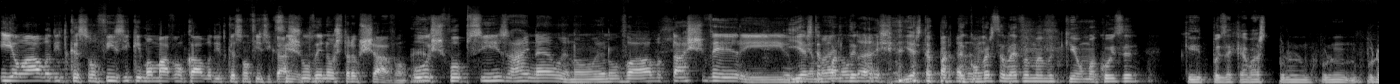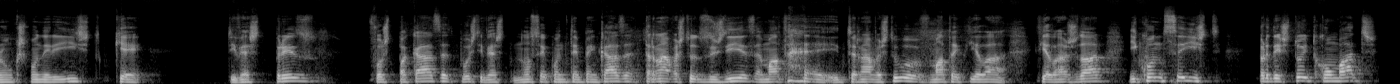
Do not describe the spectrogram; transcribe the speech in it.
Iam à aula de educação física e mamavam com a aula de educação física à Sim. chuva e não estrabuchavam. Hoje, se for preciso, ai não, eu não, eu não vou à aula que está a chover e, e esta, parte da, deixa. e esta parte da conversa leva-me aqui a uma coisa que depois acabaste por, por, por não responder a isto, que é estiveste preso, foste para casa, depois estiveste não sei quanto tempo em casa, treinavas todos os dias, a malta e treinavas tu, houve malta que te ia lá, que ia lá ajudar, e quando saíste, perdeste oito combates,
